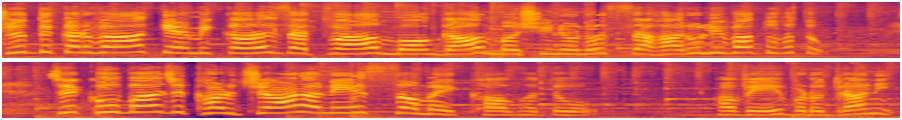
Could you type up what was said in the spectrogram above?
શુદ્ધ કરવા કેમિકલ્સ અથવા મોંઘા મશીનોનો સહારો લેવાતો હતો, જે ખૂબ જ ખર્ચાળ અને સમય ખાવ હતો. હવે વડોદરાની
